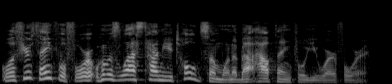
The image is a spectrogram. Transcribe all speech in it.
Well, if you're thankful for it, when was the last time you told someone about how thankful you were for it?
